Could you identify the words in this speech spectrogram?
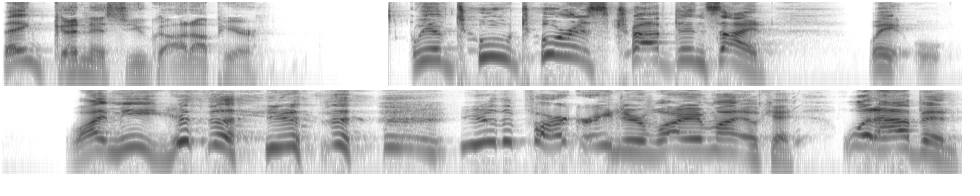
Thank goodness you got up here. We have two tourists trapped inside. Wait, why me? You're the you're the you're the park ranger. Why am I okay? What happened?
